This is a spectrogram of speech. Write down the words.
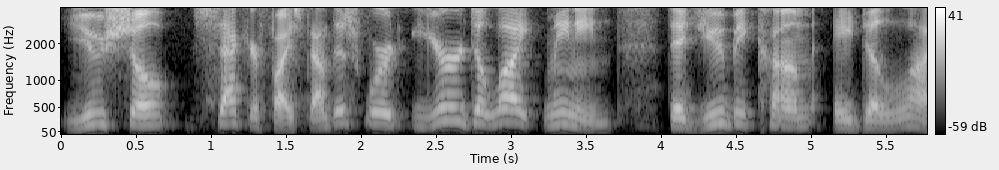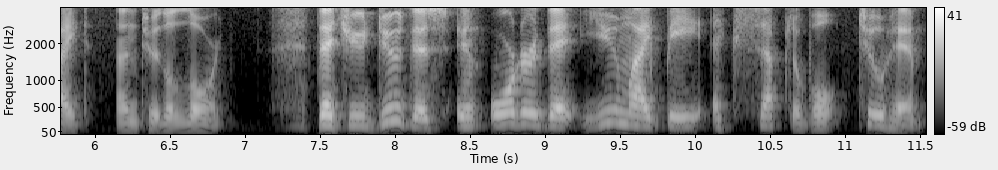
you shall sacrifice. Now, this word, your delight, meaning that you become a delight unto the Lord. That you do this in order that you might be acceptable to Him.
